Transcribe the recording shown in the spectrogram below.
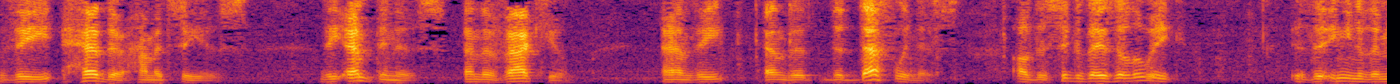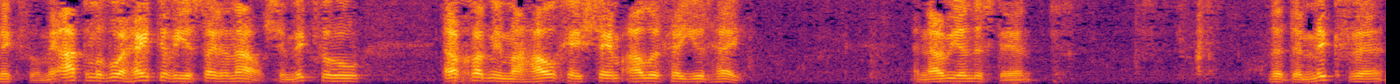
the header hamitziyas, the emptiness and the vacuum and the and the, the deathliness of the six days of the week is the inyan of the mikveh. Me'atam avur heitev yisayt anal, shemikvehu echad mi mahalche shem aleph he yud hey. And now we understand that the mikveh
